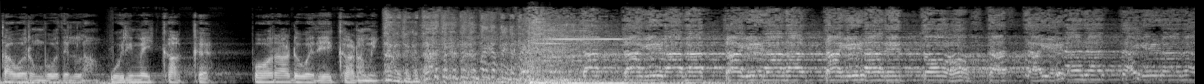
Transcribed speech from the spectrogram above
தவறும் போதெல்லாம் உரிமை காக்க போராடுவதே கடமை. தகிடரத்தகிடரத்தகிடரித்தோ தத்தகிடரத்தகிடர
